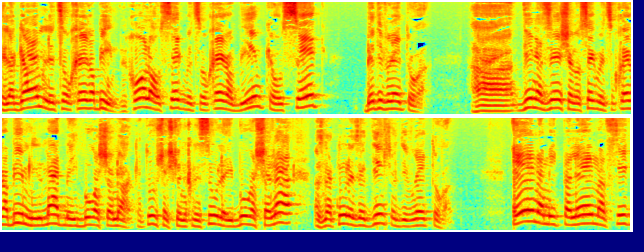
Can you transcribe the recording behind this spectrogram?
אלא גם לצורכי רבים, וכל העוסק בצורכי רבים כעוסק בדברי תורה. הדין הזה של עוסק בצורכי רבים נלמד מעיבור השנה. כתוב שכשנכנסו לעיבור השנה, אז נתנו לזה דין של דברי תורה. אין המתפלל מפסיק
